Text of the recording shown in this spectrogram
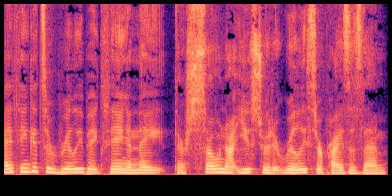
I think it's a really big thing and they, they're so not used to it. It really surprises them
